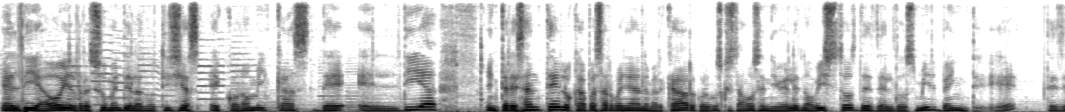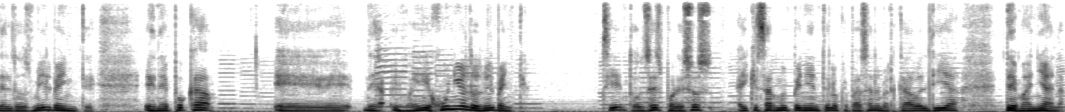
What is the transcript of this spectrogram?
el día. Hoy el resumen de las noticias económicas del día. Interesante lo que va a pasar mañana en el mercado. Recordemos que estamos en niveles no vistos desde el 2020. ¿eh? Desde el 2020. En época eh, de, junio del 2020. ¿sí? Entonces por eso hay que estar muy pendiente de lo que pasa en el mercado el día de mañana.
